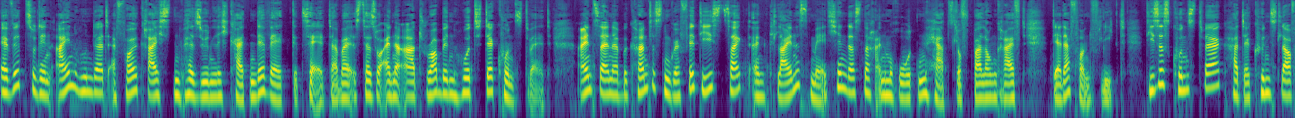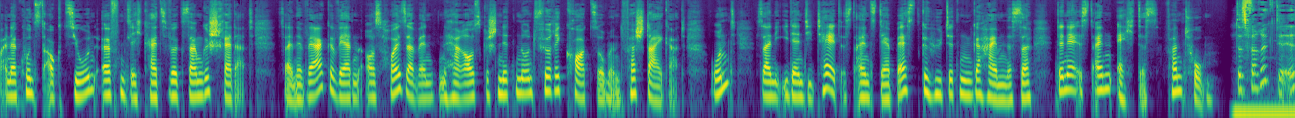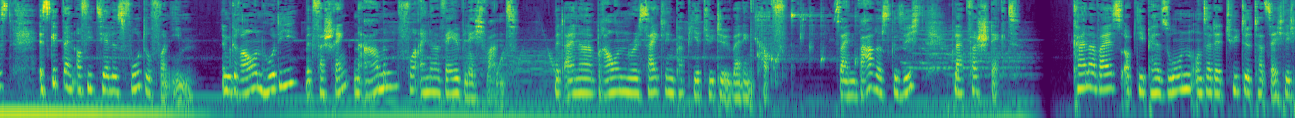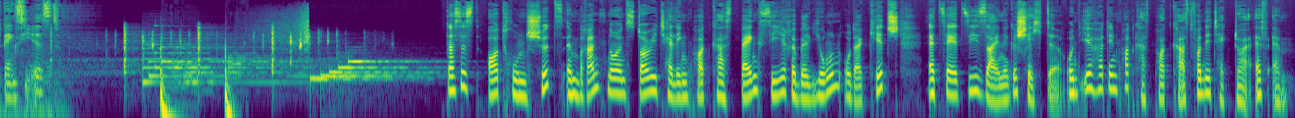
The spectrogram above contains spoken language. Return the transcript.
Er wird zu den 100 erfolgreichsten Persönlichkeiten der Welt gezählt. Dabei ist er so eine Art Robin Hood der Kunstwelt. Eins seiner bekanntesten Graffitis zeigt ein kleines Mädchen, das nach einem roten Herzluftballon greift, der davonfliegt. Dieses Kunstwerk hat der Künstler auf einer Kunstauktion öffentlichkeitswirksam geschreddert. Seine Werke werden aus Häuserwänden herausgeschnitten und für Rekordsummen versteigert. Und seine Identität ist eins der bestgehüteten Geheimnisse, denn er ist ein echtes Phantom. Das Verrückte ist, es gibt ein offizielles Foto von ihm. Im grauen Hoodie mit verschränkten Armen vor einer Wellblechwand. Mit einer braunen Recyclingpapiertüte über dem Kopf. Sein wahres Gesicht bleibt versteckt. Keiner weiß, ob die Person unter der Tüte tatsächlich Banksy ist. Das ist Ortrun Schütz im brandneuen Storytelling-Podcast Banksy, Rebellion oder Kitsch, erzählt sie seine Geschichte. Und ihr hört den Podcast-Podcast von Detektor FM.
